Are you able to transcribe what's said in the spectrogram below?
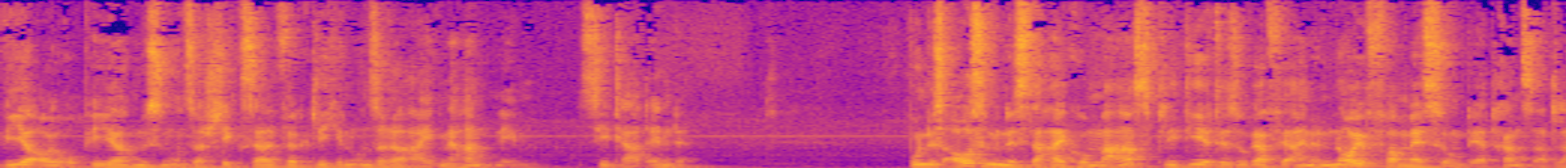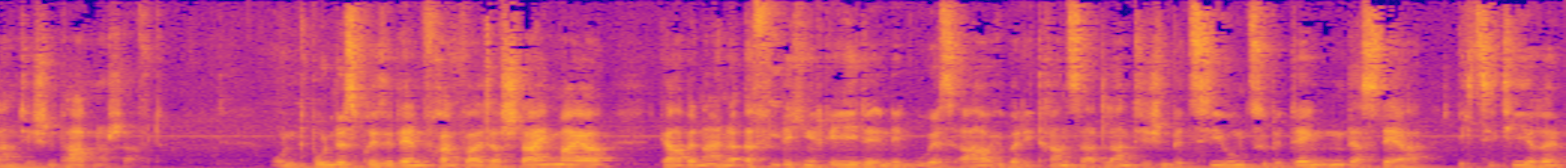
wir Europäer müssen unser Schicksal wirklich in unsere eigene Hand nehmen. Zitat Ende. Bundesaußenminister Heiko Maas plädierte sogar für eine Neuvermessung der transatlantischen Partnerschaft. Und Bundespräsident Frank-Walter Steinmeier gab in einer öffentlichen Rede in den USA über die transatlantischen Beziehungen zu bedenken, dass der, ich zitiere,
